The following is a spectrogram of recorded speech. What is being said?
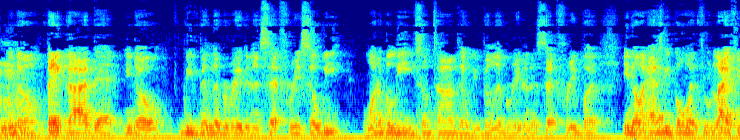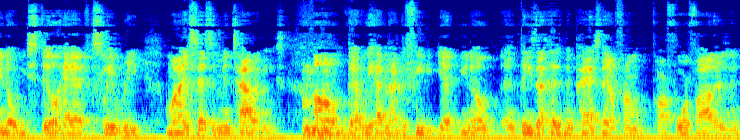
Mm-hmm. You know, thank God that you know we've been liberated and set free. So we want to believe sometimes that we've been liberated and set free. But you know, as we go in through life, you know, we still have slavery mindsets and mentalities. Mm-hmm. Um, that we have not defeated yet, you know, and things that has been passed down from our forefathers and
